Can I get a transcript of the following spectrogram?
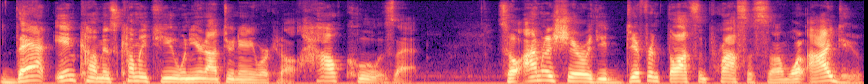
that income is coming to you when you're not doing any work at all. How cool is that? So I'm going to share with you different thoughts and processes on what I do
